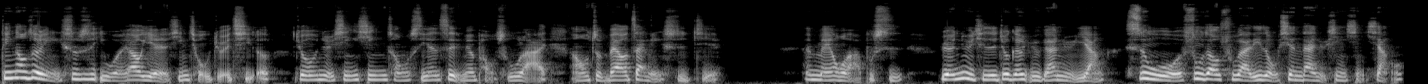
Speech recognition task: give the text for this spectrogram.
听到这里，你是不是以为要演星球崛起了？就有女星星从实验室里面跑出来，然后准备要占领世界？但没有啦，不是。原女其实就跟鱼干女一样，是我塑造出来的一种现代女性形象哦。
